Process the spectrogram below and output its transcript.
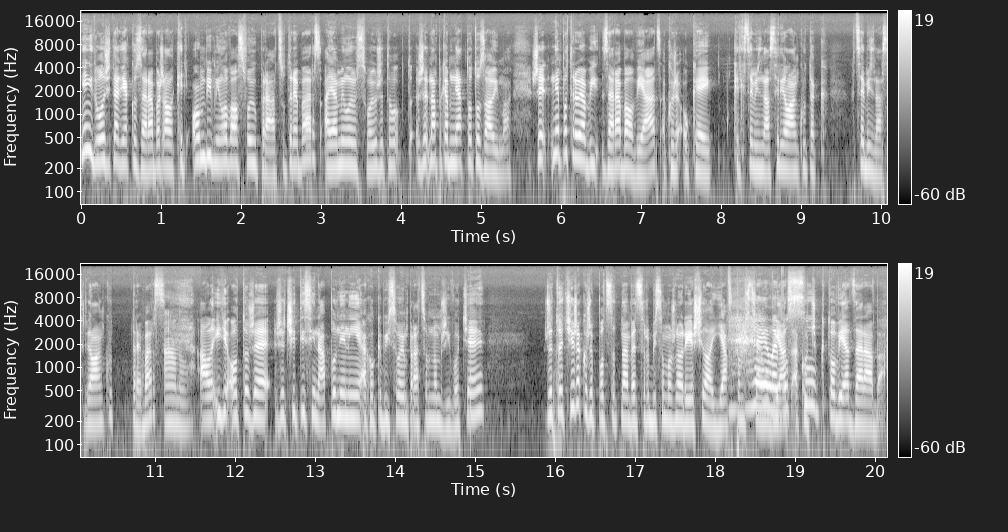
není dôležité, ako zarábaš, ale keď on by miloval svoju prácu, trebárs, a ja milujem svoju, že, to, že napríklad mňa toto zaujíma. Že nepotrebuje, aby zarábal viac, akože OK, keď chcem ísť na Sri Lanku, tak chcem ísť na Sri Lanku, trebárs. Áno. Ale ide o to, že, že či ty si naplnený ako keby v svojom pracovnom živote, že to je tiež akože podstatná vec, ktorú by som možno riešila ja v tom vzťahu hey, viac, sú... ako či, kto viac zarába.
